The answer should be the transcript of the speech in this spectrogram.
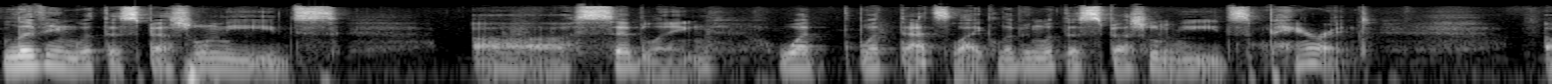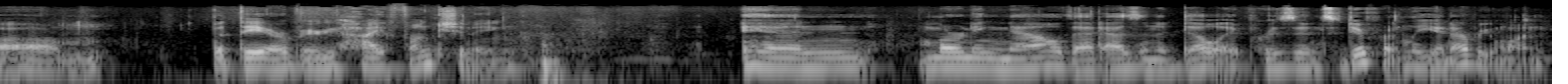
living with a special needs uh, sibling what what that's like living with a special needs parent um, but they are very high functioning and learning now that as an adult it presents differently in everyone.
